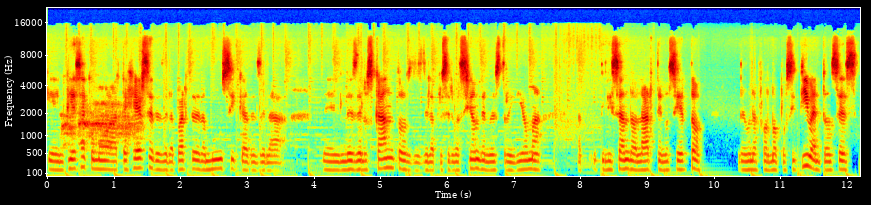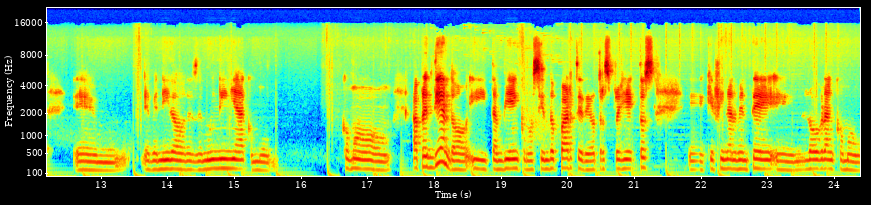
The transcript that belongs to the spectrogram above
empieza como a tejerse desde la parte de la música, desde, la, desde los cantos, desde la preservación de nuestro idioma, utilizando el arte, ¿no es cierto?, de una forma positiva. Entonces, em, he venido desde muy niña como, como aprendiendo y también como siendo parte de otros proyectos eh, que finalmente eh, logran como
